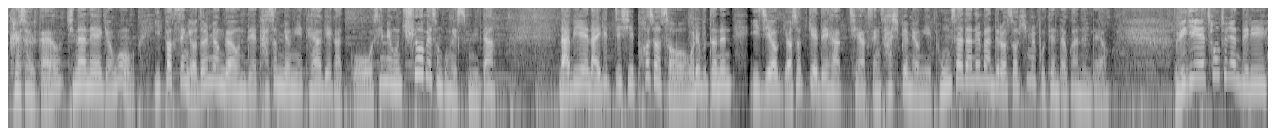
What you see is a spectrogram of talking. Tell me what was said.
그래서일까요? 지난해의 경우 입학생 8명 가운데 5명이 대학에 갔고 3명은 취업에 성공했습니다. 나비의 날갯짓이 퍼져서 올해부터는 이 지역 6개 대학 재학생 40여 명이 봉사단을 만들어서 힘을 보탠다고 하는데요. 위기의 청소년들이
